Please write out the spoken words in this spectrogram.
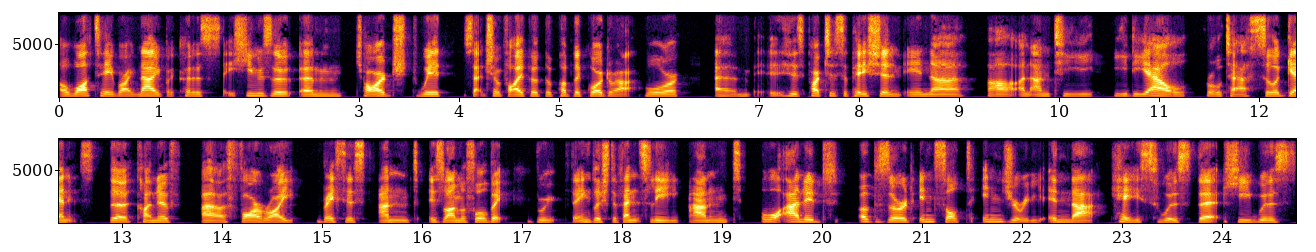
Awate right now because he was uh, um, charged with Section 5 of the Public Order Act for um, his participation in uh, uh, an anti EDL protest. So, against the kind of uh, far right, racist, and Islamophobic group, the English Defence League. And what added absurd insult to injury in that case was that he was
